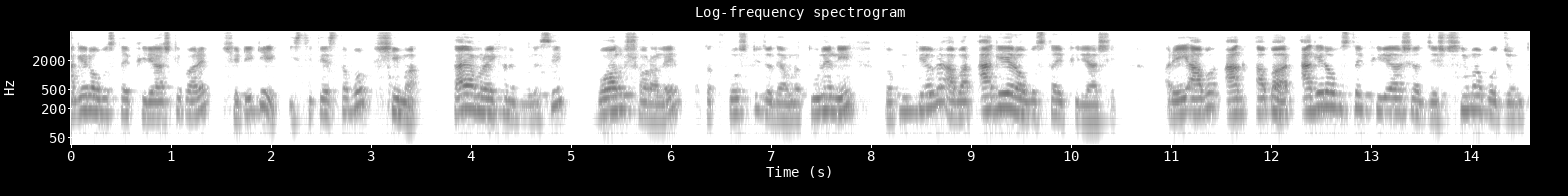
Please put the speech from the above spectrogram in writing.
আগের অবস্থায় ফিরে আসতে পারে, সেটি কি স্থিতিস্থাপক সীমা? তাই আমরা এখানে বলেছি বল সরালে, অর্থাৎ ফোর্সটি যদি আমরা তুলে নিই, তখন কি হবে? আবার আগের অবস্থায় ফিরে আসে। আর এই আবার আগের অবস্থায় ফিরে আসার যে সীমা পর্যন্ত,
